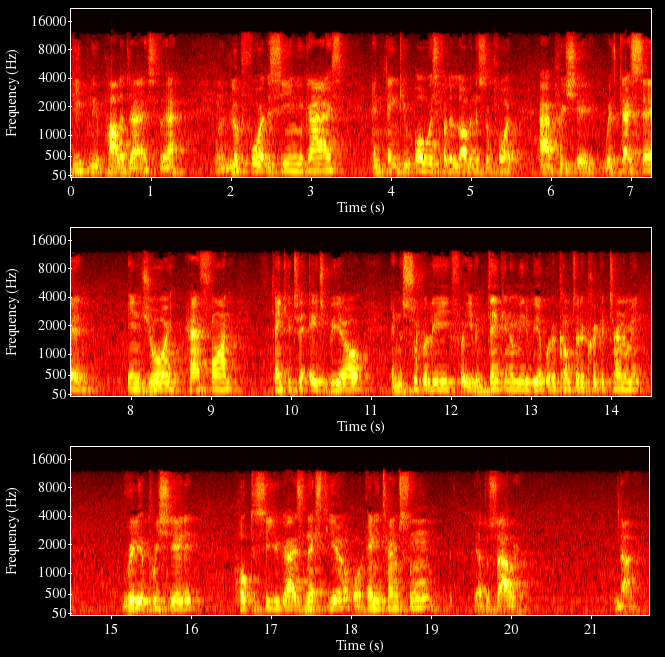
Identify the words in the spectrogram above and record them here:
deeply apologize for that. Hmm. Look forward to seeing you guys, and thank you always for the love and the support. I appreciate it. With that said, enjoy, have fun. Thank you to HBL and the Super League for even thinking of me to be able to come to the cricket tournament. Really appreciate it. Hope to see you guys next year or anytime soon. Ya tu sabes. Dale.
